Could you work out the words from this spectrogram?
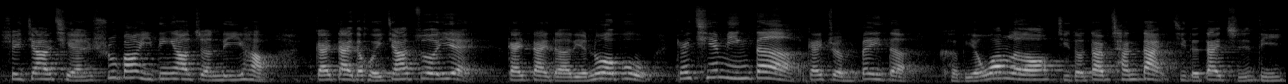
睡觉前书包一定要整理好，该带的回家作业，该带的联络簿，该签名的，该准备的可别忘了哦。记得带餐袋，记得带纸笛。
